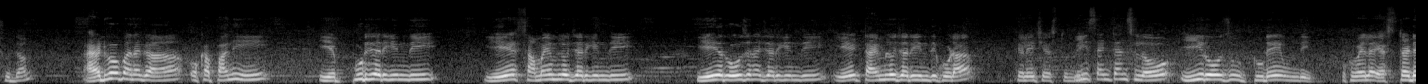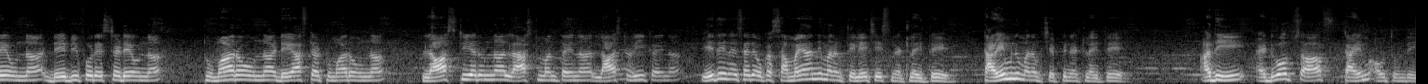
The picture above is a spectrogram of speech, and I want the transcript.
చూద్దాం. అడ్వర్బ్ అనగా ఒక పని ఎప్పుడు జరిగింది ఏ సమయంలో జరిగింది ఏ రోజున జరిగింది ఏ టైంలో జరిగింది కూడా తెలియచేస్తుంది. ఈ సెంటెన్స్లో ఈ రోజు టుడే ఉంది. ఒకవేళ ఎస్టర్డే ఉన్నా డే బిఫోర్ ఎస్టర్డే ఉన్నా టుమారో ఉన్నా డే ఆఫ్టర్ టుమారో ఉన్నా లాస్ట్ ఇయర్ ఉన్నా లాస్ట్ మంత్ అయినా లాస్ట్ వీక్ అయినా ఏదైనా సరే ఒక సమయాన్ని మనకు తెలియచేసినట్లయితే టైంని మనకు చెప్పినట్లయితే అది అడ్వర్బ్స్ ఆఫ్ టైం అవుతుంది.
